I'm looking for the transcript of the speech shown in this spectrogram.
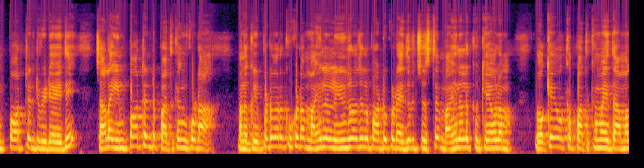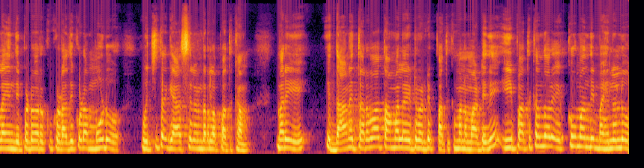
ఇంపార్టెంట్ వీడియో ఇది. చాలా ఇంపార్టెంట్ పథకం కూడా. మనకు ఇప్పటి వరకు కూడా మహిళలు ఇన్ని రోజుల పాటు కూడా ఎదురు చూస్తే మహిళలకు కేవలం ఒకే ఒక్క పథకం అయితే అమలైంది ఇప్పటి వరకు కూడా. అది కూడా మూడు ఉచిత గ్యాస్ సిలిండర్ల పథకం. మరి దాని తర్వాత అమలయ్యేటువంటి పథకం అన్నమాట ఇది. ఈ పథకం ద్వారా ఎక్కువ మంది మహిళలు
